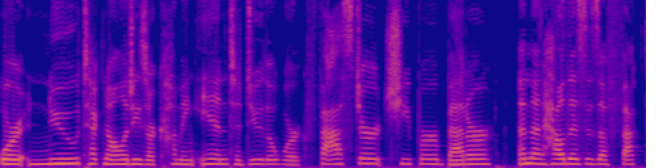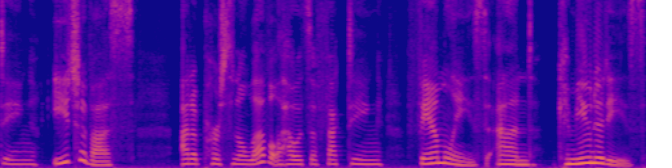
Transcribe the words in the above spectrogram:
or new technologies are coming in to do the work faster, cheaper, better. And then how this is affecting each of us at a personal level, how it's affecting families and communities,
